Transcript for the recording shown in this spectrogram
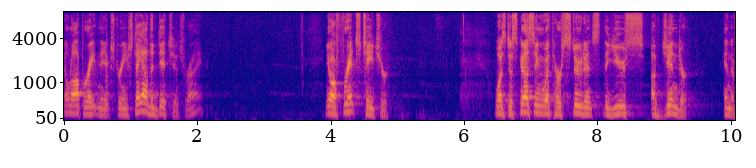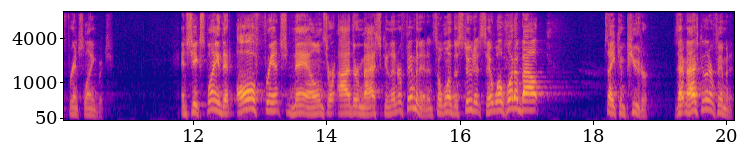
Don't operate in the extreme. Stay out of the ditches, right? You know, a French teacher was discussing with her students the use of gender in the French language. And she explained that all French nouns are either masculine or feminine. And so one of the students said, Well, what about, say, computer? Is that masculine or feminine?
